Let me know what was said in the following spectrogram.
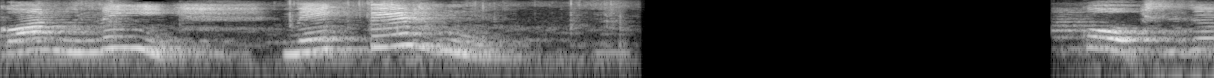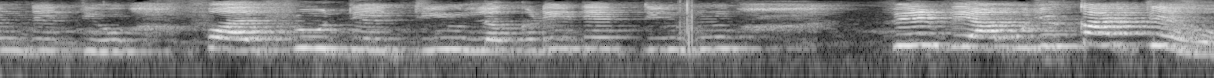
कौन हूँ? नहीं, मैं एक पेड़ हूँ। आपको ऑक्सीजन देती हूँ, फल फ्रूट देती हूँ, लकड़ी देती हूँ, फिर भी आप मुझे काटते हो।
